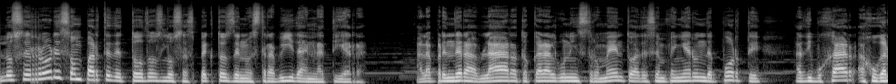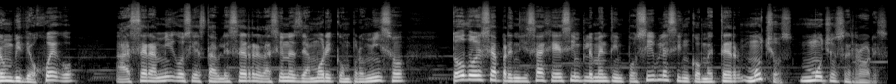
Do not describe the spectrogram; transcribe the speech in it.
Los errores son parte de todos los aspectos de nuestra vida en la Tierra. Al aprender a hablar, a tocar algún instrumento, a desempeñar un deporte, a dibujar, a jugar un videojuego, a hacer amigos y a establecer relaciones de amor y compromiso, todo ese aprendizaje es simplemente imposible sin cometer muchos, muchos errores.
